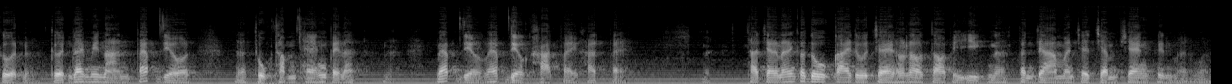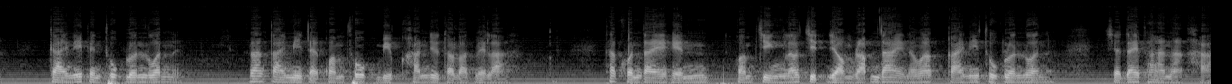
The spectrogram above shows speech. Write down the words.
เกิดเกิดได้ไม่นานแป๊บเดียวนะถูกทำแท้งไปแล้วแวบเดียวแวบเดียวขาดไปขาดไปถัดจากนั้นก็ดูกายดูใจของเราต่อไปอีกนะปัญญามันจะแจ่มแจ้งขึ้นมาว่ากายนี้เป็นทุกข์ล้วนๆเลยร่างกายมีแต่ความทุกข์บีบคั้นอยู่ตลอดเวลา ถ้าคนใดเห็นความจริงแล้วจิตยอมรับได้นะว่ากายนี้ทุกข์ล้วนๆ จะได้พระอนาคา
